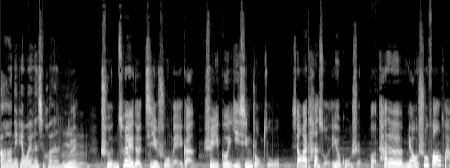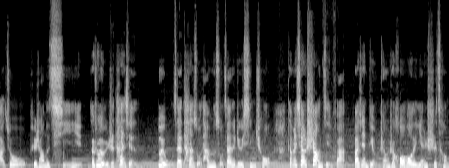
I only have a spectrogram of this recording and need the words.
啊，那篇我也很喜欢。对嗯纯粹的技术美感，是一个异星种族向外探索的一个故事。呃，它的描述方法就非常的奇异。他说有一只探险队伍在探索他们所在的这个星球，他们向上进发，发现顶上是厚厚的岩石层，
